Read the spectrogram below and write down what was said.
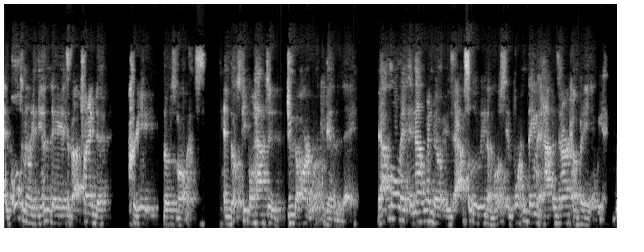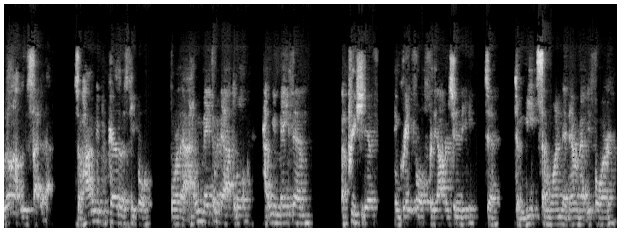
And ultimately, at the end of the day, it's about trying to create those moments. And those people have to do the hard work at the end of the day. That moment in that window is absolutely the most important thing that happens in our company, and we will not lose sight of that. So, how do we prepare those people for that? How do we make them adaptable? How do we make them appreciative and grateful for the opportunity to, to meet someone they've never met before?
